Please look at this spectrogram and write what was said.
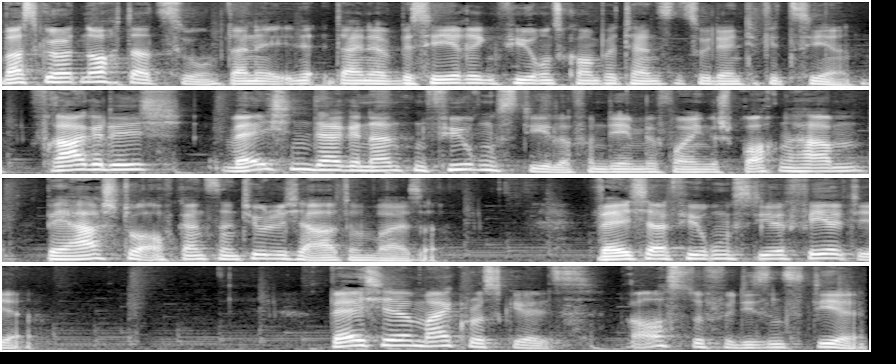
Was gehört noch dazu, deine, deine bisherigen Führungskompetenzen zu identifizieren? Frage dich, welchen der genannten Führungsstile, von denen wir vorhin gesprochen haben, beherrschst du auf ganz natürliche Art und Weise? Welcher Führungsstil fehlt dir? Welche Microskills brauchst du für diesen Stil?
